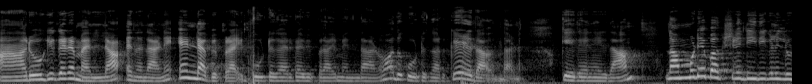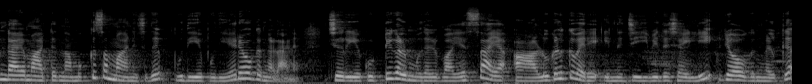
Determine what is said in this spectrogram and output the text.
ആരോഗ്യകരമല്ല എന്നതാണ് എന്റെ അഭിപ്രായം. കൂട്ടുകാരുടെ അഭിപ്രായം എന്താണോ അത് കൂട്ടുകാർക്ക് എഴുതാവുന്നതാണ്. ഓക്കെ ഇതിനെ എഴുതാം. നമ്മുടെ ഭക്ഷണ രീതികളിലുണ്ടായ മാറ്റം നമുക്ക് സമ്മാനിച്ചത് പുതിയ പുതിയ രോഗങ്ങളാണ്. ചെറിയ കുട്ടികൾ മുതൽ വയസ്സായ ആളുകൾക്ക് വരെ ഇന്ന് ജീവിതശൈലി രോഗങ്ങൾക്ക്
